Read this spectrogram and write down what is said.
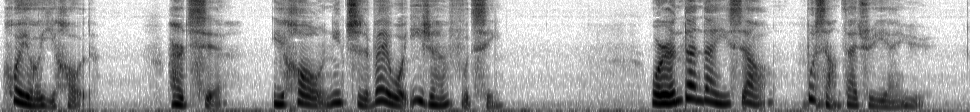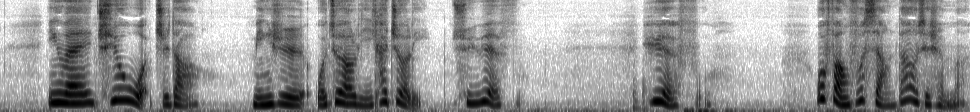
会有以后的，而且以后你只为我一人抚琴。”我仍淡淡一笑，不想再去言语，因为只有我知道，明日我就要离开这里去乐府。乐府，我仿佛想到些什么，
